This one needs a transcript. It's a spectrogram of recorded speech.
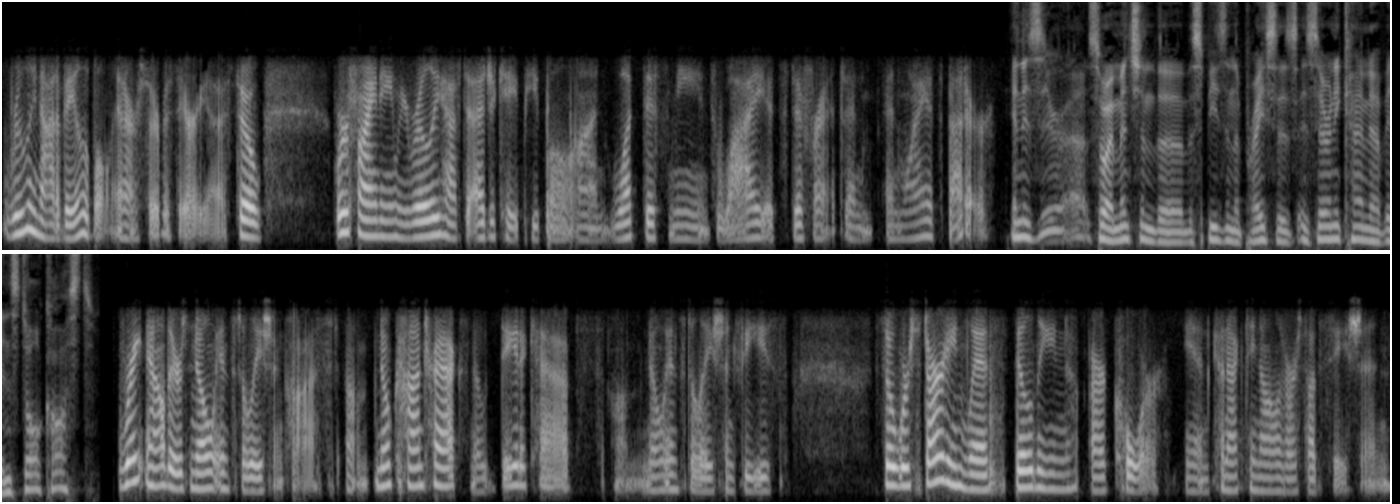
really not available in our service area. So we're finding we really have to educate people on what this means, why it's different, and and why it's better. And is there? Uh, so I mentioned the the speeds and the prices. Is there any kind of install cost? Right now, there's no installation cost, um, no contracts, no data caps, um, no installation fees. So we're starting with building our core and connecting all of our substations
